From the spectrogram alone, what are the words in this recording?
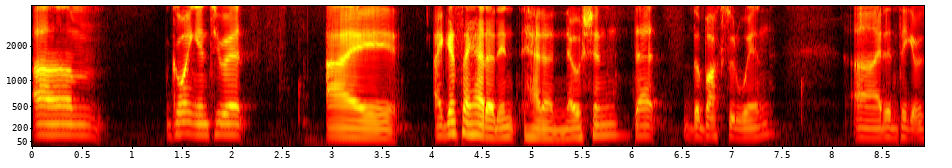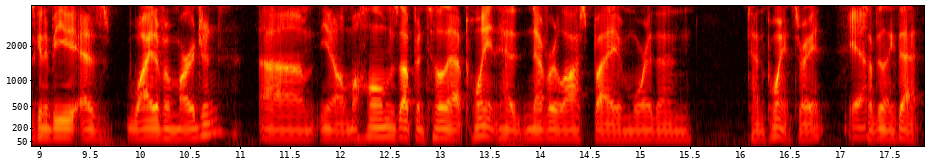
um, going into it, I I guess I had a had a notion that the Bucks would win. Uh, I didn't think it was going to be as wide of a margin. Um, you know, Mahomes up until that point had never lost by more than 10 points, right? Yeah. Something like that.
